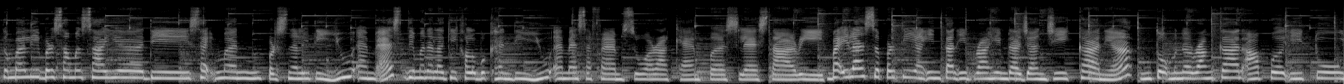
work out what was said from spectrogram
Kembali bersama saya di segmen Personality UMS di mana lagi kalau bukan di UMS FM Suara Campus Lestari. Baiklah seperti yang Intan Ibrahim dah janjikan ya untuk menerangkan apa itu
